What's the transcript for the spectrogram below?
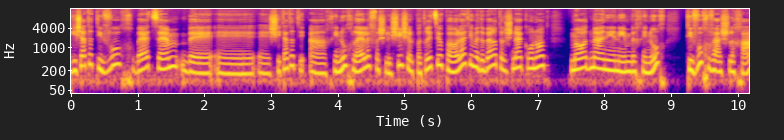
גישת התיווך בעצם בשיטת החינוך לאלף השלישי של פטריציו פאולטי מדברת על שני עקרונות מאוד מעניינים בחינוך, תיווך והשלכה.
